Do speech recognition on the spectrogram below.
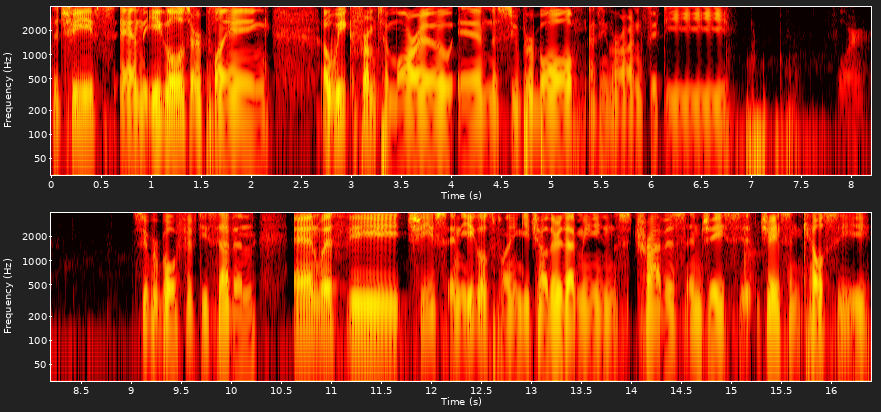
the Chiefs and the Eagles are playing a week from tomorrow in the Super Bowl. I think we're on 50 Super Bowl 57. And with the Chiefs and Eagles playing each other, that means Travis and Jason, Kelce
